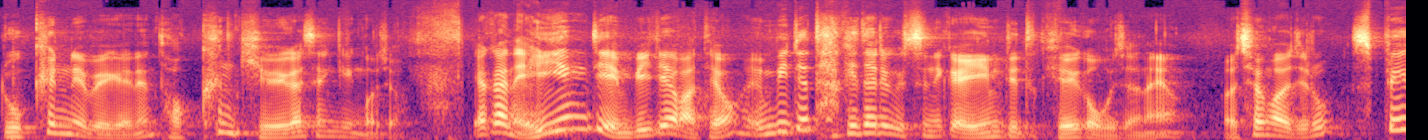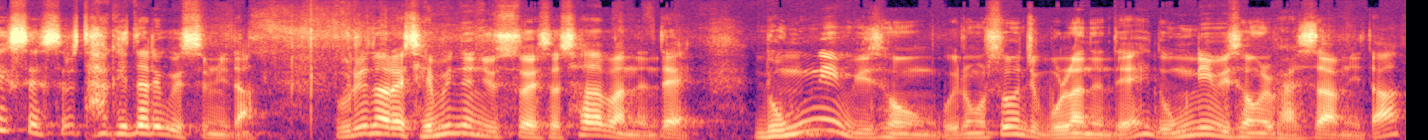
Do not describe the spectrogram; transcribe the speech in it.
로켓랩에게는 더 큰 기회가 생긴 거죠. 약간 AMD, 엔비디아 같아요. 엔비디아 다 기다리고 있으니까 AMD도 기회가 오잖아요. 마찬가지로 스페이스X를 다 기다리고 있습니다. 우리나라에 재밌는 뉴스에서 찾아봤는데 농림 위성 뭐 이런 걸 쏘는지 몰랐는데 농림 위성을 발사합니다.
